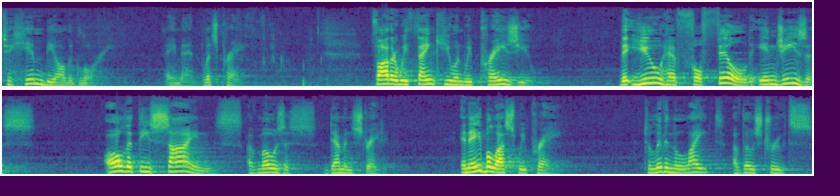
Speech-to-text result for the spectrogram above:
To Him be all the glory. Amen. Let's pray. Father, we thank you and we praise you that you have fulfilled in Jesus all that these signs of Moses demonstrated. Enable us, we pray, to live in the light of those truths,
